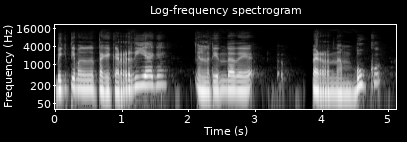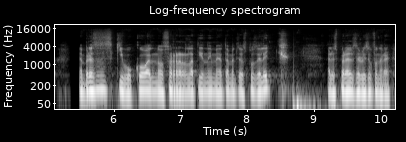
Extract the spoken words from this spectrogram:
víctima de un ataque cardíaco en la tienda de Pernambuco. La empresa se equivocó al no cerrar la tienda inmediatamente después del hecho, al esperar el servicio funerario.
